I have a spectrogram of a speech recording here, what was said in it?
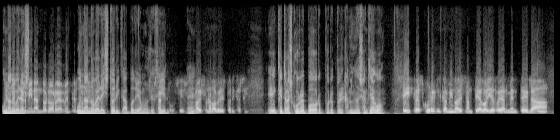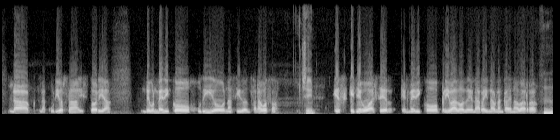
Una novela his- terminándolo realmente. una estoy- novela histórica, podríamos decir, Exacto, sí, sí, ¿eh? no, es una novela histórica, sí. eh, que transcurre por, por, por el Camino de Santiago. Sí, transcurre en el camino de Santiago y es realmente la, la, la curiosa historia de un médico judío nacido en Zaragoza, Sí. que, es, que llegó a ser el médico privado de la Reina Blanca de Navarra. Mm,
